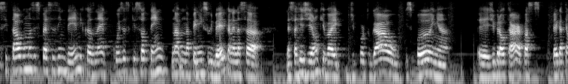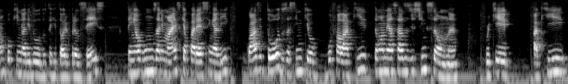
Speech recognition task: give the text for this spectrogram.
citar algumas espécies endêmicas, né? Coisas que só tem na, na Península Ibérica, né? Nessa, nessa região que vai de Portugal, Espanha, é, Gibraltar, passa, pega até um pouquinho ali do, do território francês. Tem alguns animais que aparecem ali, quase todos, assim, que eu vou falar aqui, estão ameaçados de extinção, né? Porque aqui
